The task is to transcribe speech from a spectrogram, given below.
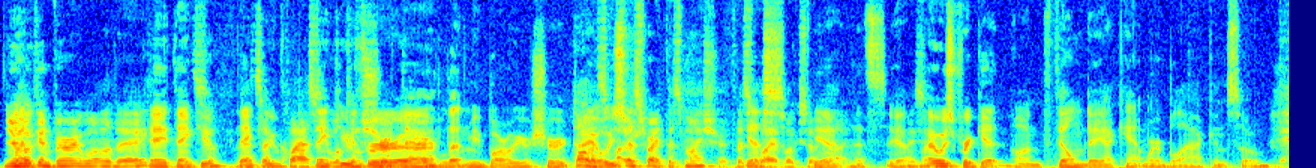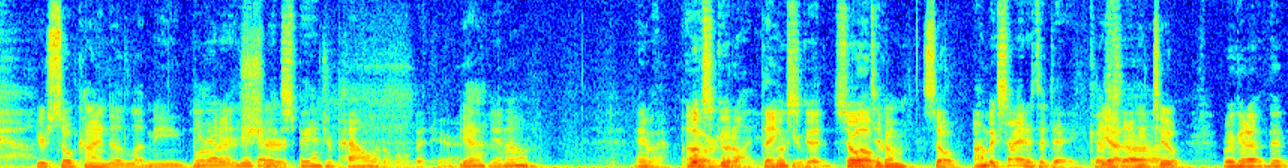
You're Quinn. looking very well today. Hey, thank That's you. A, thank that's you. a classy thank looking you for shirt there. Uh, letting me borrow your shirt. oh, I that's, always my- that's right. That's my shirt. That's yes, why it looks so yeah, that's yeah. Nice I always forget on film day I can't wear black, and so you're so kind to let me You borrow gotta, your you gotta expand your palette a little bit here. Yeah, You know. Anyway, All looks right, good on you. Thank looks you. good. So to- welcome. so I'm excited today because yeah, uh, me too. We're gonna. The,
